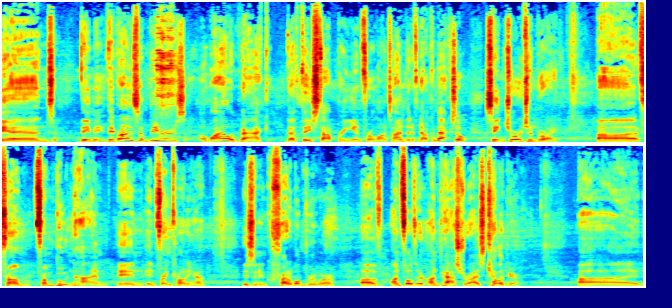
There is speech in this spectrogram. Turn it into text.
And they ma- they brought in some beers a while back that they stopped bringing in for a long time that have now come back. So St. Georgen Bräu uh, from from Buttenheim in in Franconia is an incredible brewer of unfiltered, unpasteurized Keller beer. Uh,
